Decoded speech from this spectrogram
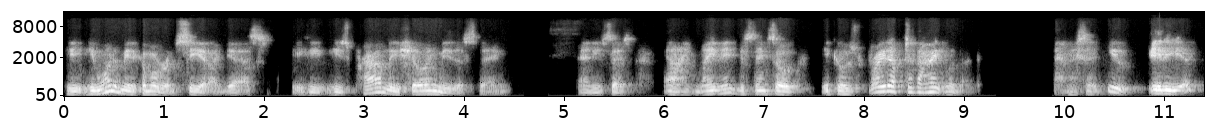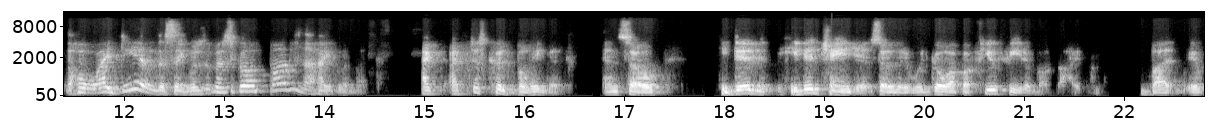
he, he wanted me to come over and see it, I guess. He, he's proudly showing me this thing. And he says, and I, made this thing so it goes right up to the height limit. And I said, You idiot. The whole idea of this thing was was to go above the height limit. I, I just couldn't believe it. And so he did he did change it so that it would go up a few feet above the height limit, but it,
